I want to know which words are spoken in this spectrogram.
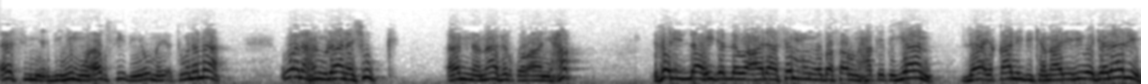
أسمع بهم وأبصر يوم يأتوننا ونحن لا نشك أن ما في القرآن حق. فلله جل وعلا سمع وبصر حقيقيان لائقان بكماله وجلاله.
